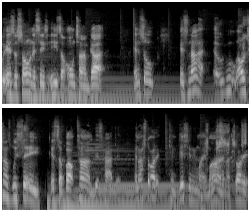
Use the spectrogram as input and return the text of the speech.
it's a song that says He's an on time God, and so it's not uh, all the times we say it's about time this happened and i started conditioning my mind i started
